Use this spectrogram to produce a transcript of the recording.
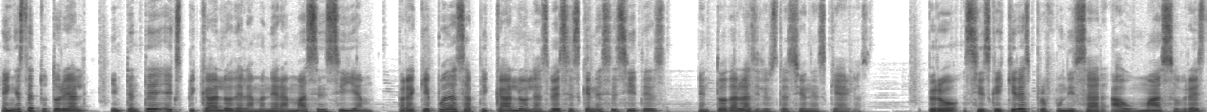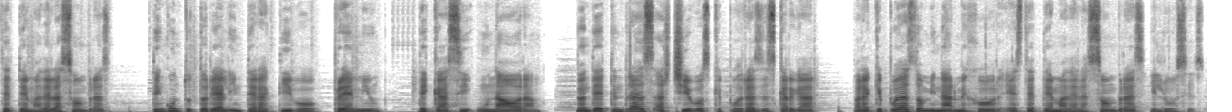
En este tutorial intenté explicarlo de la manera más sencilla para que puedas aplicarlo las veces que necesites en todas las ilustraciones que hagas. Pero si es que quieres profundizar aún más sobre este tema de las sombras, tengo un tutorial interactivo premium de casi una hora donde tendrás archivos que podrás descargar para que puedas dominar mejor este tema de las sombras y luces.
